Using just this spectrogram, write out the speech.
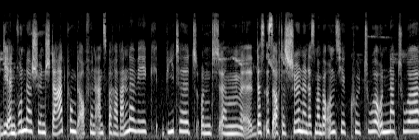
die einen wunderschönen Startpunkt auch für den Ansbacher Wanderweg bietet. Und ähm, das ist auch das Schöne, dass man bei uns hier Kultur und Natur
